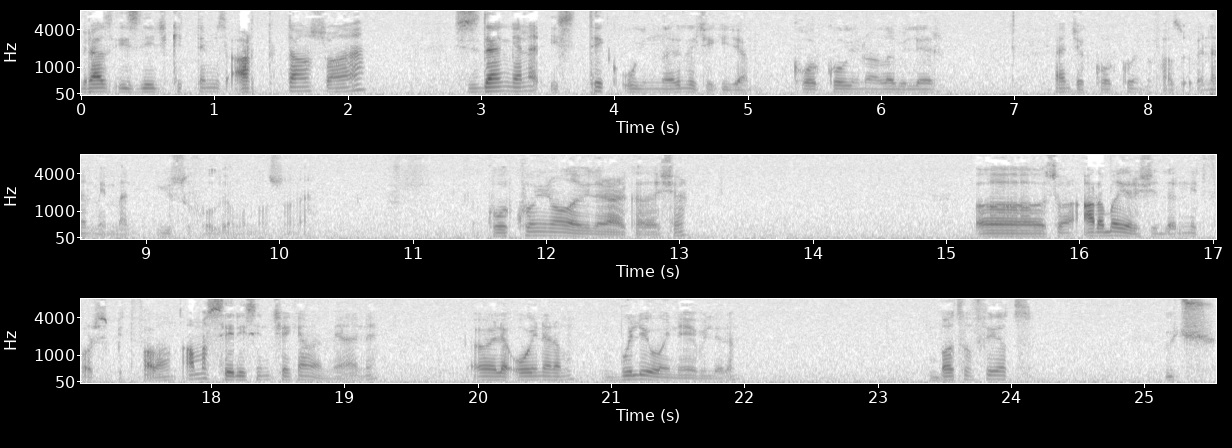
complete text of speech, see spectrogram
biraz izleyici kitlemiz arttıktan sonra sizden gelen istek oyunları da çekeceğim. Korku oyunu alabilir. Bence korku oyunu fazla önermeyin ben Yusuf oluyorum ondan sonra. Korku oyunu olabilir arkadaşlar. Ee, sonra araba yarışıdır, Need for Speed falan. Ama serisini çekemem yani. Öyle oynarım. Bully oynayabilirim. Battlefield 3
